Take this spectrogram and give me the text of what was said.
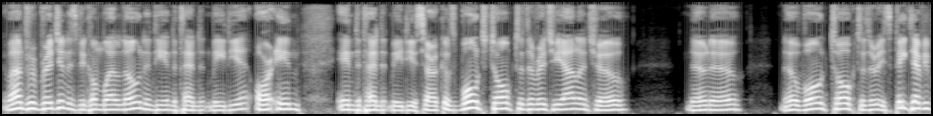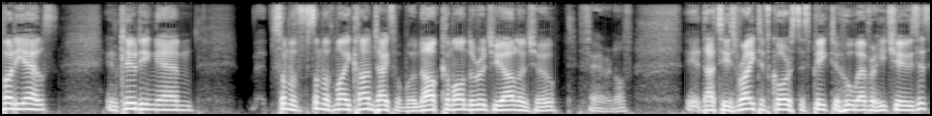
Now, Andrew Bridgen has become well known in the independent media or in independent media circles. Won't talk to the Richie Allen show. No, no, no. Won't talk to the. Speak to everybody else, including um, some of some of my contacts, but will not come on the Richie Allen show. Fair enough. Eh, That's his right, of course, to speak to whoever he chooses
